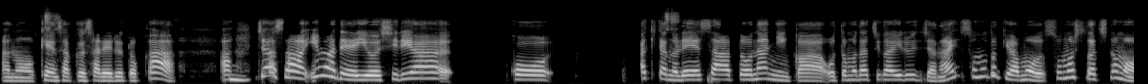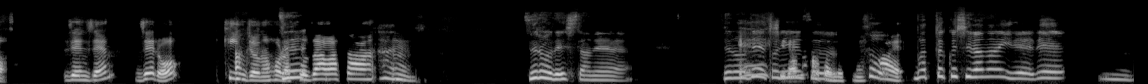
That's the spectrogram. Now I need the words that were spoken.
あの、検索されるとか、あ、うんじゃあさ、今で言う知り合い、こう、秋田のレーサーと何人かお友達がいるじゃない？その時はもう、その人たちとも全然？ゼロ？近所のほら、ぜ戸沢さん。はいうん。ゼロでしたね。ゼロで、えーとりあえず、ねそう、はい全く知らないで、で、うん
